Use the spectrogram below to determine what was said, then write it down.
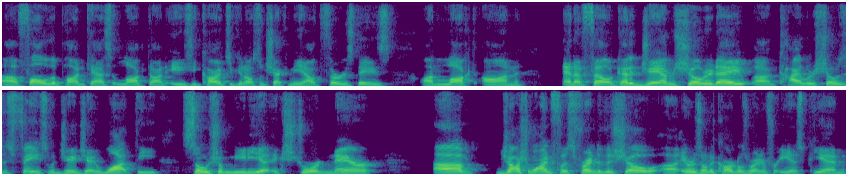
Uh, follow the podcast at Locked On AZ Cards. You can also check me out Thursdays on Locked On NFL. Got a jam show today. Uh, Kyler shows his face with JJ Watt, the social media extraordinaire. Um, Josh Weinfuss, friend of the show, uh, Arizona Cardinals writer for ESPN,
